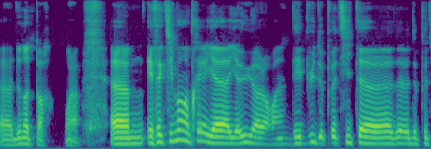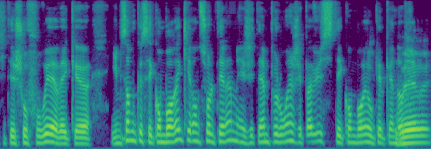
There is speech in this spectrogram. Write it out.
euh, de notre part. Voilà. Euh, effectivement, après, il y, a, eu alors un début de petite, de, petite échauffourée avec. il me semble que c'est Comboré qui rentre sur le terrain, mais j'étais un peu loin, j'ai pas vu si c'était Comboré ou quelqu'un d'autre. Ouais,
